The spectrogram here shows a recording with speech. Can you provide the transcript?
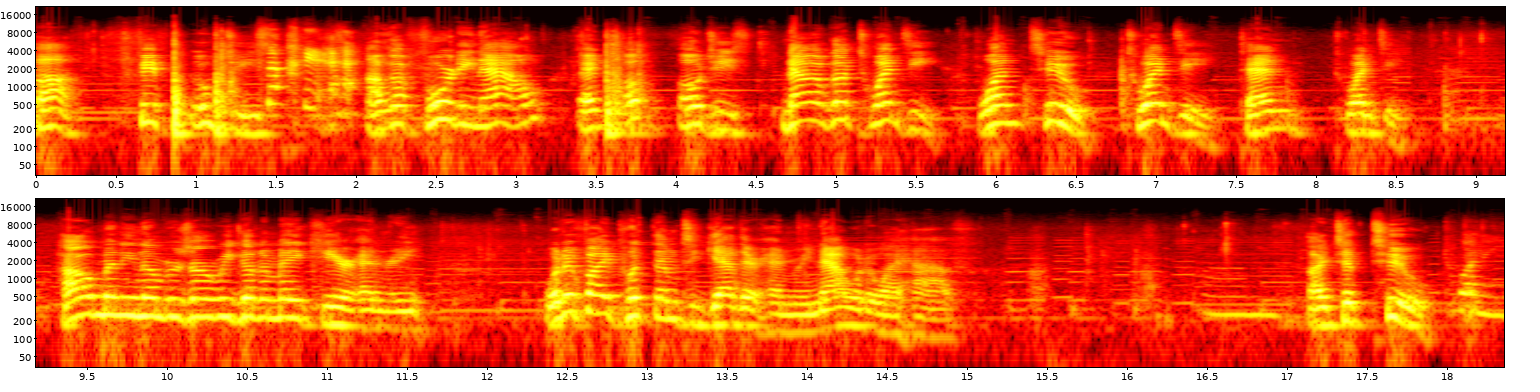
uh, 50, oh geez. I've got 40 now. And, oh, oh geez. Now I've got 20. 1, 2, 20, 10, 20. How many numbers are we going to make here, Henry? What if I put them together, Henry? Now what do I have? Um, I took two. 20.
